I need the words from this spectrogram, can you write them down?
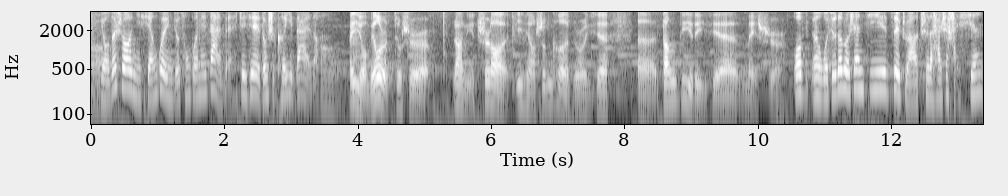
哦有的时候你嫌贵，你就从国内带呗，这些也都是可以带的。嗯，哎，有没有就是让你吃到印象深刻的，比如说一些呃当地的一些美食？我呃，我觉得洛杉矶最主要吃的还是海鲜，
